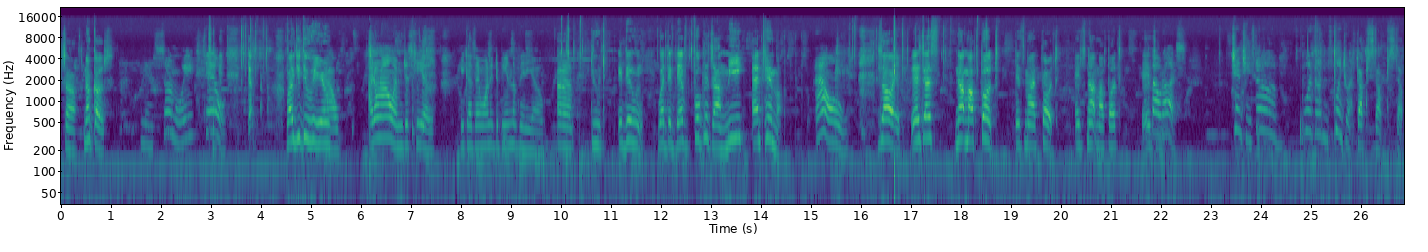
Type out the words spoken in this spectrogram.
So, Knuckles, And then suddenly, tail. what you do here? Ow. I don't know. I'm just here because I wanted to be in the video. Uh, dude, it didn't. What did they focus on me and him? Ow. Sorry, it's just not my fault. It's my fault. It's not my fault. What It's about us? Chinchy, stop. Blizzard and Springtrap. Stop, stop, stop.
